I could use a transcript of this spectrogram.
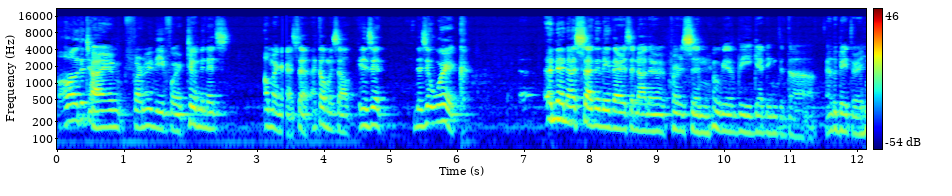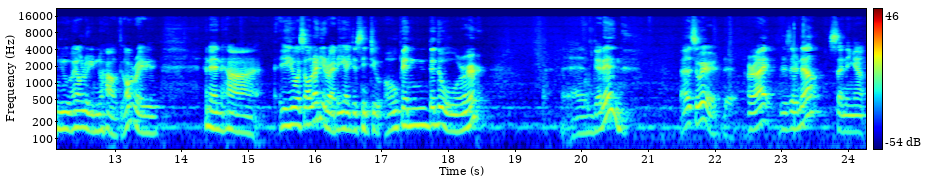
all the time for maybe for two minutes. Oh my god! So I told myself, is it? Does it work? And then uh, suddenly there's another person who will be getting to the elevator. He knew I already knew how to operate it. And then uh, he was already ready. I just need to open the door and get in. That's weird. Alright, this is Ernell signing out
